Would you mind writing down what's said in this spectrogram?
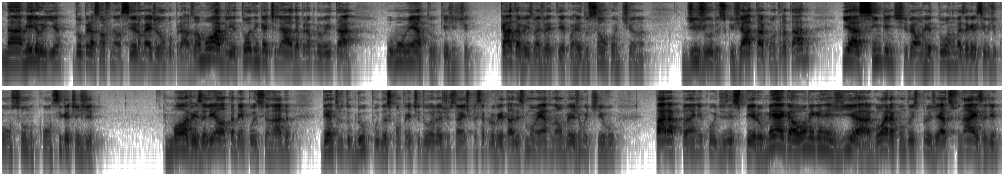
na melhoria da operação financeira médio e longo prazo. A Mobile toda engatilhada para aproveitar o momento que a gente cada vez mais vai ter com a redução contínua de juros que já está contratada e assim que a gente tiver um retorno mais agressivo de consumo, consiga atingir móveis ali, ela está bem posicionada dentro do grupo das competidoras, justamente para se aproveitar desse momento. Não vejo motivo para pânico ou desespero. Mega, Omega Energia, agora com dois projetos finais ali,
